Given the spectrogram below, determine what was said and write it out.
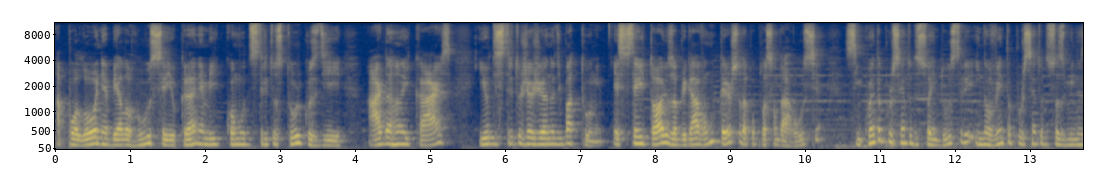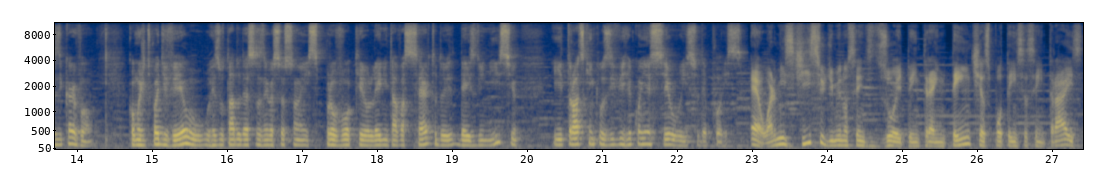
a Polônia, Bielorrússia e Ucrânia, como distritos turcos de Ardahan e Kars, e o distrito georgiano de Batumi. Esses territórios abrigavam um terço da população da Rússia, 50% de sua indústria e 90% de suas minas de carvão. Como a gente pode ver, o resultado dessas negociações provou que o Lenin estava certo desde o início e Trotsky, inclusive, reconheceu isso depois. É, o armistício de 1918 entre a Entente e as potências centrais,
